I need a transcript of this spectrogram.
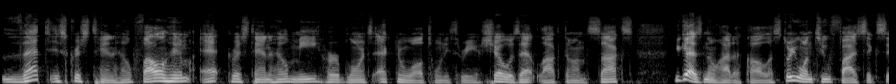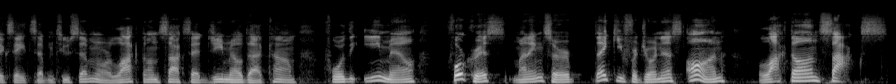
That is Chris Tannehill. Follow him at Chris Tannehill. Me, Herb Lawrence, Ecnerwal23. Show is at Locked On Sox. You guys know how to call us 312 566 8727 or lockedonsox at gmail.com for the email. For Chris, my name's Herb. Thank you for joining us on Locked On Sox.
